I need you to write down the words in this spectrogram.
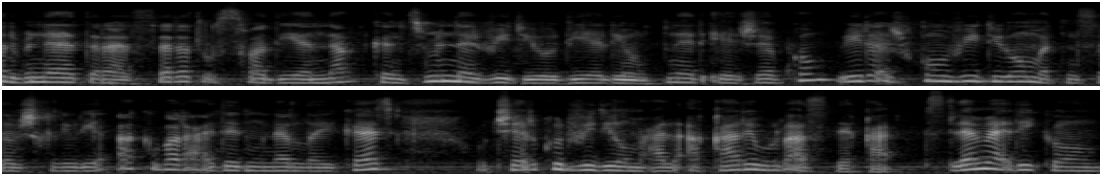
البنات راه سالات الوصفة ديالنا. كنتمنى الفيديو ديال اليوم تنال اعجابكم واذا عجبكم الفيديو ما تنساوش خليو لي أكبر عدد من اللايكات. وتشاركوا الفيديو مع الأقارب والأصدقاء. السلام عليكم.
